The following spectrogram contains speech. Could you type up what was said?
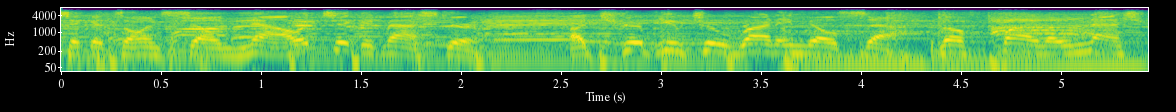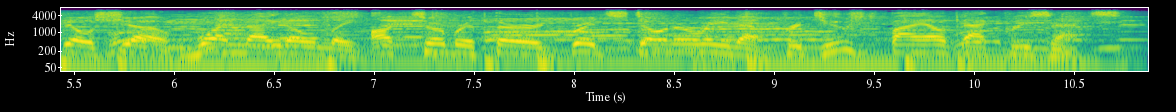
Tickets on sale now at Ticketmaster. A tribute to Ronnie Milsap, the final Nashville show, one night only, October 3rd, Bridgestone Arena, produced by Outback Presents.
